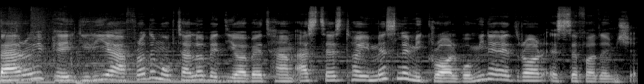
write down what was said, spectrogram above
برای پیگیری افراد مبتلا به دیابت هم از تست هایی مثل میکروآلبومین ادرار استفاده میشه.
